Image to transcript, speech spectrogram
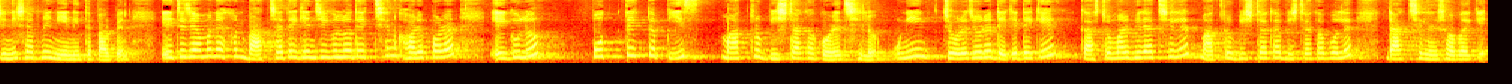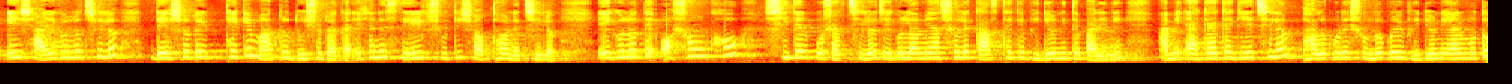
জিনিস আপনি নিয়ে নিতে পারবেন। এই যে যেমন এখন বাচ্চাদের গেঞ্জিগুলো দেখছেন ঘরে পড়ার এগুলো প্রত্যেকটা পিস মাত্র বিশ টাকা করেছিল। উনি জোরে জোরে ডেকে ডেকে কাস্টমার ভিড়াচ্ছিলেন, মাত্র বিশ টাকা বিশ টাকা বলে ডাকছিলেন সবাইকে। এই শাড়িগুলো ছিল দেড়শো থেকে মাত্র দুশো টাকা। এখানে সিল্ক সুতি সব ধরনের ছিল। এগুলোতে অসংখ্য শীতের পোশাক ছিল, যেগুলো আমি আসলে কাছ থেকে ভিডিও নিতে পারিনি। আমি একা একা গিয়েছিলাম, ভালো করে সুন্দর করে ভিডিও নেওয়ার মতো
